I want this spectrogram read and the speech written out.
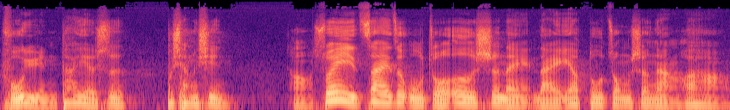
浮云，他也是不相信。好，所以在这五浊恶世呢，来要度众生啊，哈哈！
